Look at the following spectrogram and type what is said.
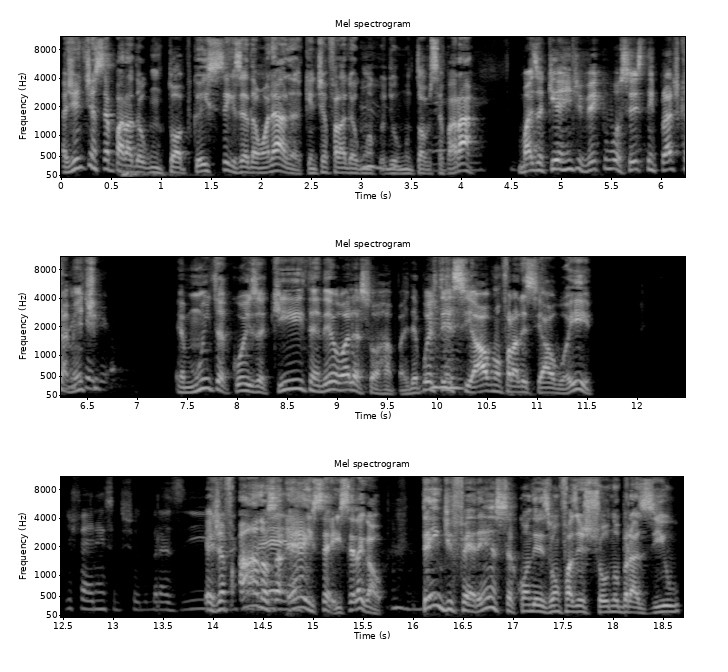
a gente tinha separado algum tópico aí, se você quiser dar uma olhada, que a gente tinha falado de, alguma, Uhum. de algum tópico separar, mas aqui a gente vê que vocês têm praticamente é muita coisa aqui, entendeu? Olha só, rapaz. Depois tem Uhum. esse álbum, vamos falar desse álbum aí. Diferença do show do Brasil. É, já, ah, nossa, É. é isso, é isso é legal. Uhum. Tem diferença quando eles vão fazer show no Brasil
